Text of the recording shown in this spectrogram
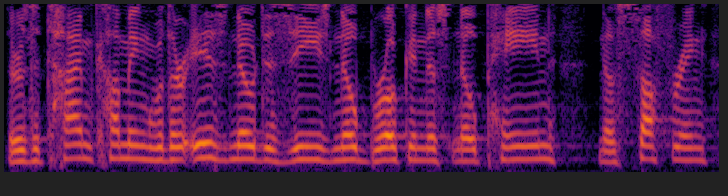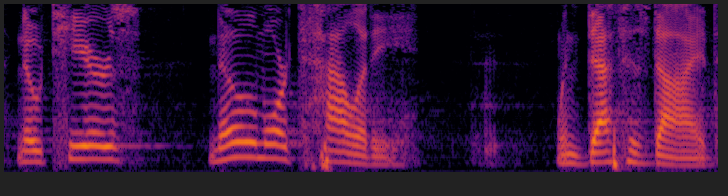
There is a time coming where there is no disease, no brokenness, no pain, no suffering, no tears, no mortality when death has died.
